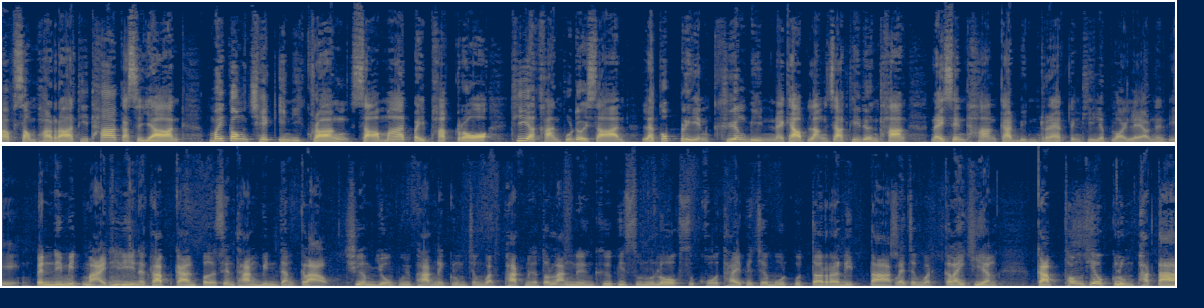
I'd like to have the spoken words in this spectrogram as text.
รับสัมภาระที่ท่าอากาศยาน ไม่ต้องเช็คอินอีกครั้ง สามารถไปพักรอที่อาคารผู้โดยสาร แล้วก็เปลี่ยนเครื่องบินนะครับหลังจากที่เดินทางในเส้นทางการบินแรกเป็นที่เรียบร้อยแล้วนั่นเอง เป็นนิมิตหมายที่ดีนะครับ การเปิดเส้นทางบินดังกล่าว เชื่อมโยงภูมิภาคในกลุ่มจังหวัดภาคเหนือตอนล่างหนึ่งคือพิษณุโลกสุโขทัยเพชรบูรณ์อุตรดิตถ์ตากและจังหวัดใกล้เคียง กับท่องเที่ยวกลุ่มภาคใต้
